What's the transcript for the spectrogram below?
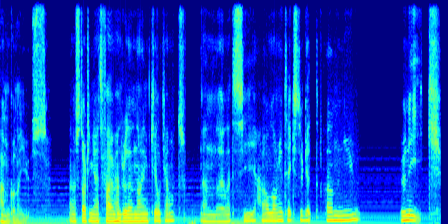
I'm gonna use. I'm starting at 509 kill count and uh, let's see how long it takes to get a new unique.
